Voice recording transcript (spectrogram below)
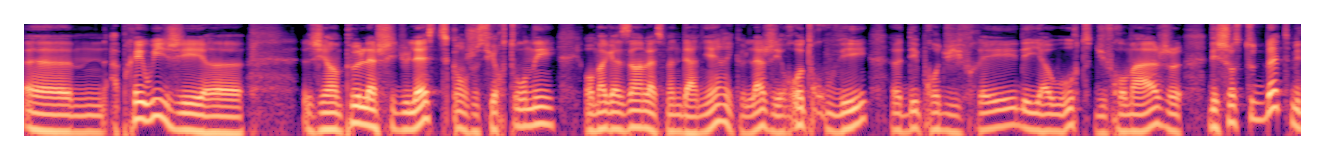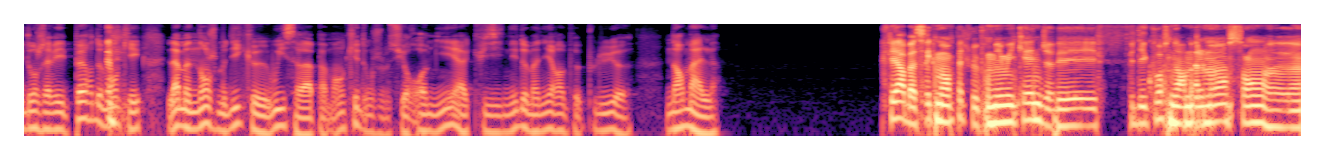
Euh, après, oui, j'ai euh, j'ai un peu lâché du lest quand je suis retourné au magasin la semaine dernière et que là j'ai retrouvé des produits frais, des yaourts, du fromage, des choses toutes bêtes mais dont j'avais peur de manquer. Là maintenant je me dis que oui ça va pas manquer donc je me suis remis à cuisiner de manière un peu plus normal. Claire, bah, c'est vrai que moi en fait le premier week-end j'avais fait des courses normalement sans. Euh,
